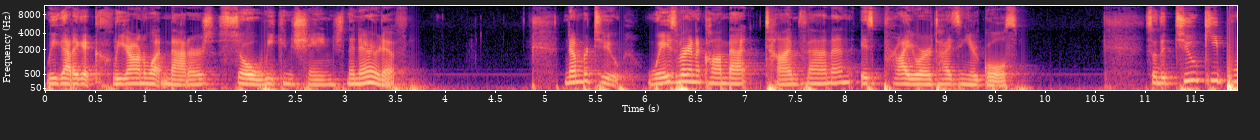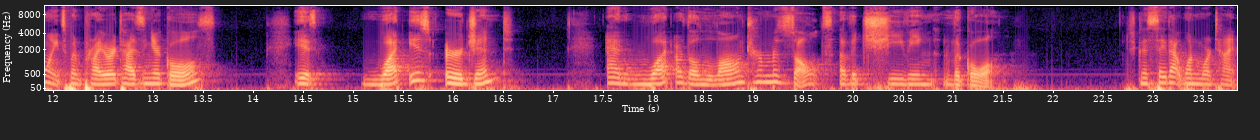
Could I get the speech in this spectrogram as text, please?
We got to get clear on what matters so we can change the narrative. Number two, ways we're going to combat time famine is prioritizing your goals. So, the two key points when prioritizing your goals is what is urgent and what are the long term results of achieving the goal. Just going to say that one more time.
